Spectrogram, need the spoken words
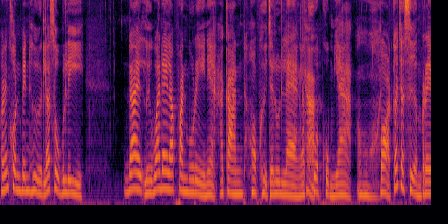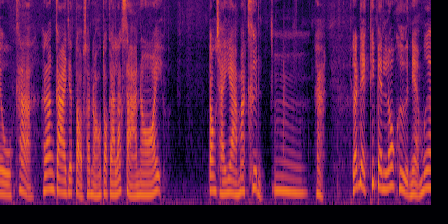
เพราะฉะนั้นคนเป็นหืดและสูบบุหรี่ได้หรือว่าได้รับควันบุหรี่เนี่ย อาการหอบหืดจะรุนแรงและควบคุมยากโอ้ปอดก็จะเสื่อมเร็วค่ะ ร่างกายจะตอบสนองต่อการรักษาน้อย ต้องใช้ยามากขึ้นอืมค่ะแล้วเด็กที่เป็นโรคหืดเนี่ย เมื่อ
